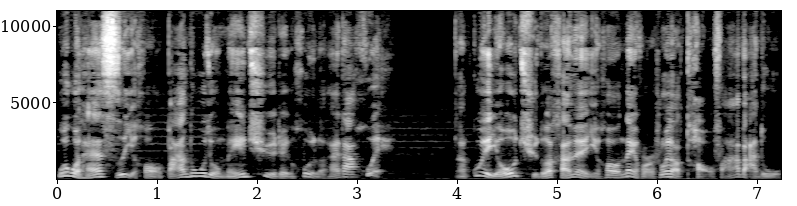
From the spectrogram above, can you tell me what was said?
窝阔台死以后，拔都就没去这个会勒台大会啊。贵由取得汗位以后，那会儿说要讨伐拔都。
